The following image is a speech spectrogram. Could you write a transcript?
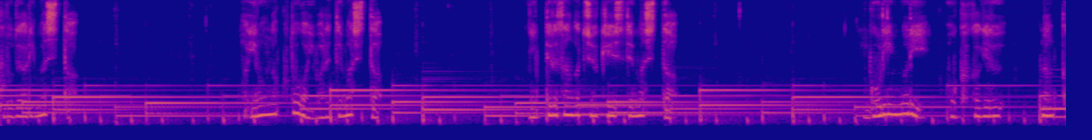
幌でありました。まあ、いろんなことが言われてました。日テレさんが中継してました。五輪無理を掲げるなんか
